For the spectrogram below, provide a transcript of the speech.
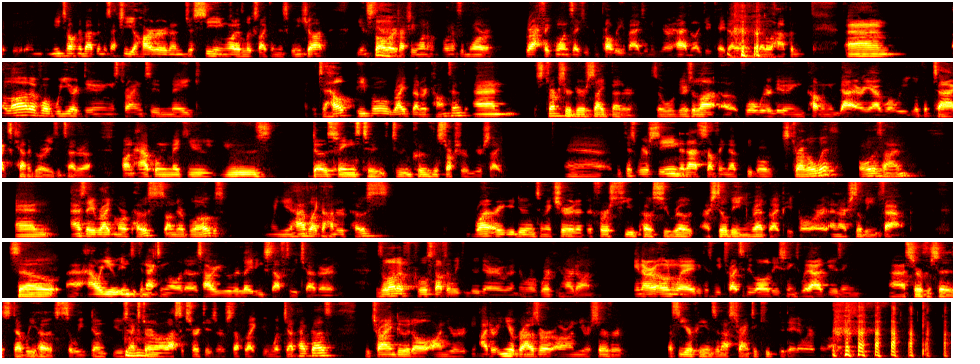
me talking about them is actually harder than just seeing what it looks like in the screenshot. The installer yeah. is actually one of, one of the more graphic ones that you can probably imagine head, like, okay, that'll, that'll happen. Um, a lot of what we are doing is trying to make, to help people write better content and structure their site better. So there's a lot of what we're doing coming in that area where we look at tags, categories, etc. on how can we make you use those things to, to improve the structure of your site. Uh, because we're seeing that that's something that people struggle with all the time. And as they write more posts on their blogs, when you have like a hundred posts, what are you doing to make sure that the first few posts you wrote are still being read by people or, and are still being found? So, uh, how are you interconnecting all of those? How are you relating stuff to each other? And there's a lot of cool stuff that we can do there, and we're working hard on. In our own way because we try to do all of these things without using uh, services that we host. So we don't use mm-hmm. external Elasticsearches or stuff like what Jetpack does. We try and do it all on your either in your browser or on your server. That's the Europeans and us trying to keep the data where it belongs.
